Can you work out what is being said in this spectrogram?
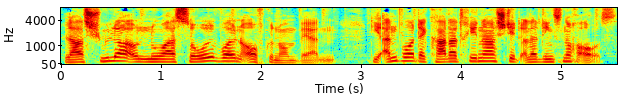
Lars Schüler und Noah Soul wollen aufgenommen werden. Die Antwort der Kadertrainer steht allerdings noch aus.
